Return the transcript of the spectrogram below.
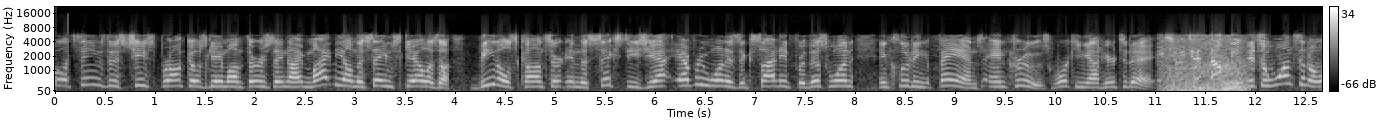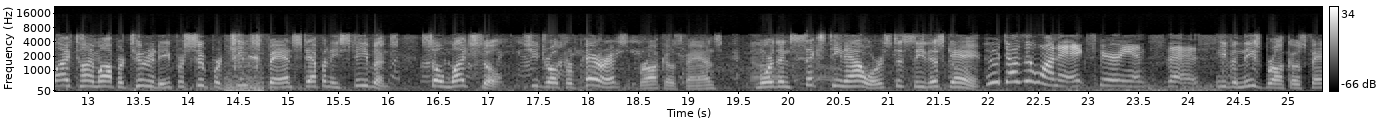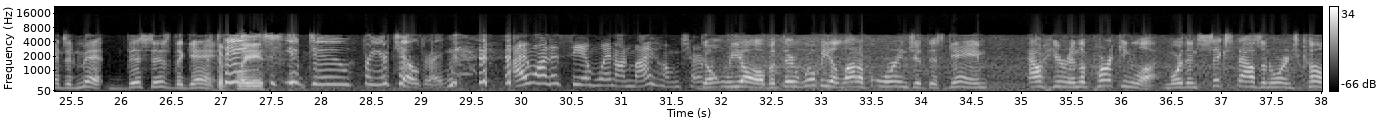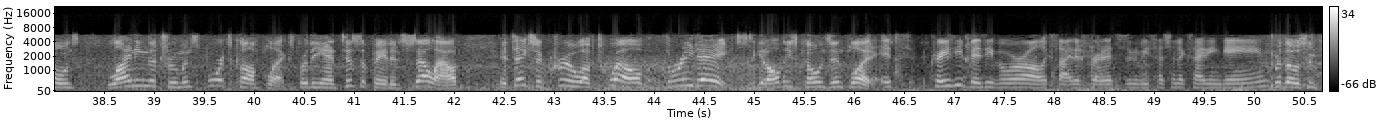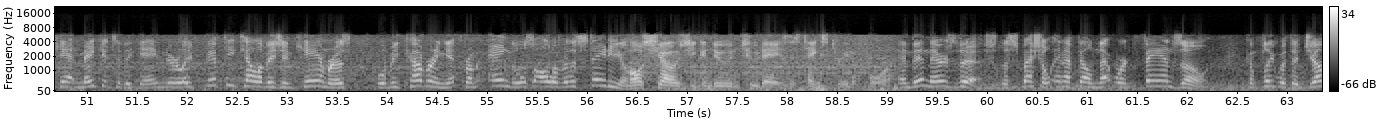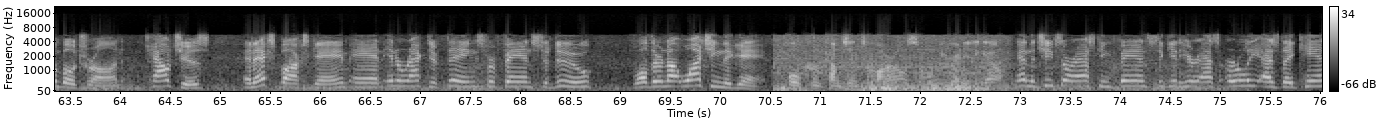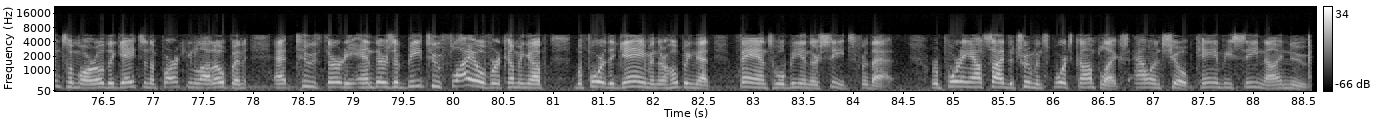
Well, it seems this Chiefs-Broncos game on Thursday night might be on the same scale as a Beatles concert in the 60s. Yeah, everyone is excited for this one, including fans and crews working out here today. Should we do a selfie? It's a once-in-a-lifetime opportunity for Super Chiefs fan Stephanie Stevens. So much so, she drove her parents, Broncos fans, more than 16 hours to see this game. Who doesn't want to experience this? Even these Broncos fans admit this is the game. To Things please. you do for your children. I want to see him win on my home turf. Don't we all? But there will be a lot of orange at this game out here in the parking lot. More than 6,000 orange cones lining the Truman Sports Complex for the anticipated sellout. It takes a crew of 12 three days to get all these cones in place. It's crazy busy, but we're all excited for it. It's going to be such an exciting game. For those who can't make it to the game, nearly 50 television cameras will be covering it from angles all over the stadium. Most shows you can do in two days. This takes three to four. And then there's this, the special NFL Network Fan Zone, complete with a Jumbotron, couches, an Xbox game, and interactive things for fans to do while they're not watching the game. Whole crew comes in tomorrow, so we'll be ready to go. And the Chiefs are asking fans to get here as early as they can tomorrow. The gates in the parking lot open at 2.30, and there's a B-2 flyover coming up before the game, and they're hoping that fans will be in their seats for that. Reporting outside the Truman Sports Complex, Alan Shope, KMBC 9 News.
